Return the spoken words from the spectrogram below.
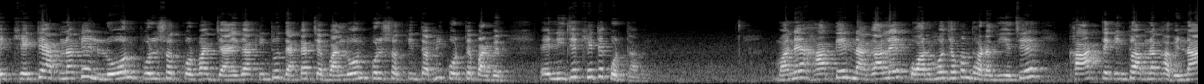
এই খেটে আপনাকে লোন পরিশোধ করবার জায়গা কিন্তু দেখাচ্ছে, বা লোন পরিশোধ কিন্তু আপনি করতে পারবেন। এই নিজে খেটে করতে হবে। মানে হাতে নাগালে কর্ম যখন ধরা দিয়েছে, খাটতে কিন্তু আপনাকে হবে। না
